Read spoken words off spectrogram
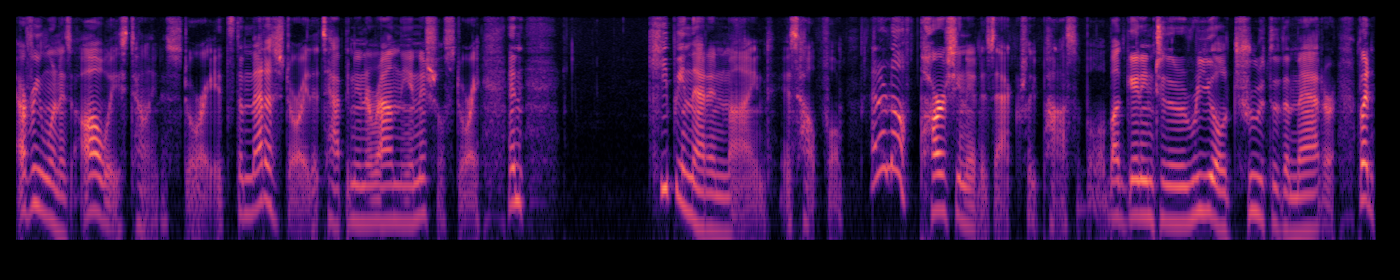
Everyone is always telling a story. It's the meta story that's happening around the initial story. And keeping that in mind is helpful. I don't know if parsing it is actually possible, about getting to the real truth of the matter, but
